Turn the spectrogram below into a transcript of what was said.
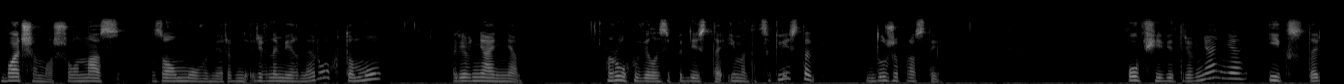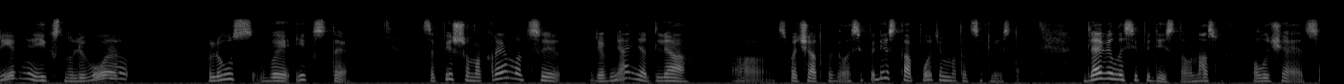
Бачимо, що у нас за умовами рівномірний рух, тому рівняння руху велосипедиста і мотоцикліста дуже простий. Общий від рівняння х дорівнює х нульової плюс vxt. Запишемо окремо це рівняння для спочатку велосипедиста, а потім мотоцикліста. Для велосипедиста у нас виходить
